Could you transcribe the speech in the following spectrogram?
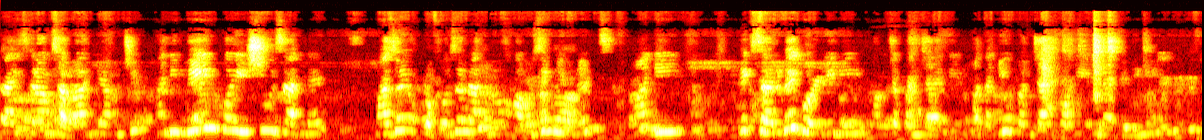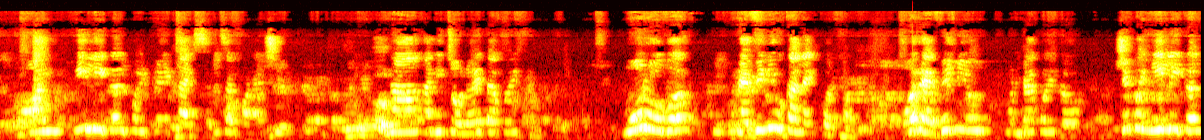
ग्राम सभा ही आमची आणि मेन पळय इश्यूज जाल्ले म्हाजो एक प्रपोजल आहलो हावसिंग युनिट्स आणि एक सर्वे घडलेली आमच्या पंचायतीन आता न्यू पंचायत बॉडी केलेली ऑन इलिगल पळय ट्रेड लायसन्स कोणाची ना आणि चलयता पळय मोर ओव्हर रेव्हेन्यू कलेक्ट करता हो रेव्हेन्यू म्हणटा पळय तो जे पळय इलिगल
